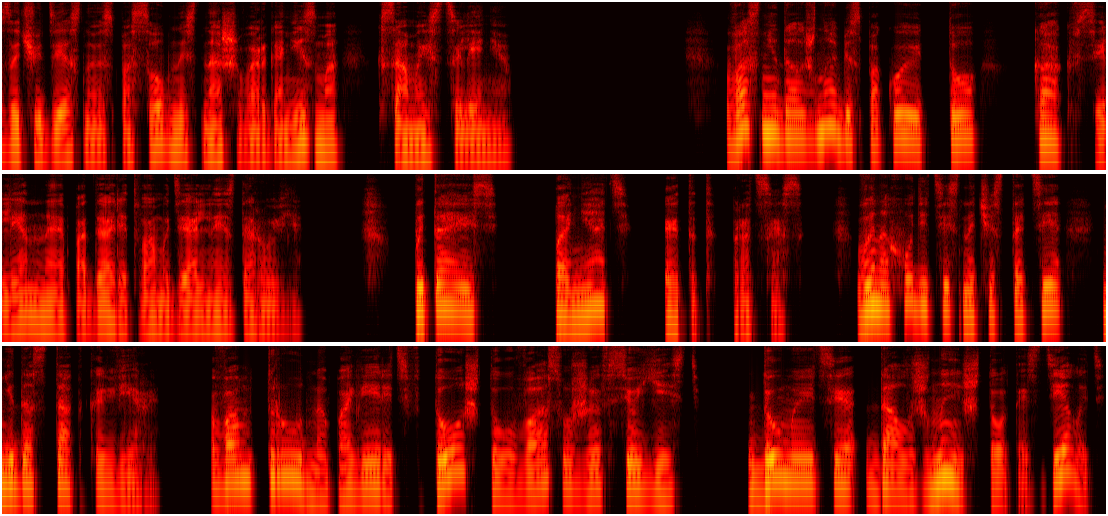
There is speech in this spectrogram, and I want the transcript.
за чудесную способность нашего организма к самоисцелению. Вас не должно беспокоить то, как Вселенная подарит вам идеальное здоровье. Пытаясь понять этот процесс, вы находитесь на чистоте недостатка веры. Вам трудно поверить в то, что у вас уже все есть. Думаете, должны что-то сделать,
